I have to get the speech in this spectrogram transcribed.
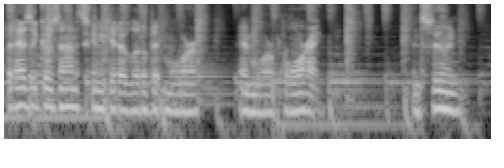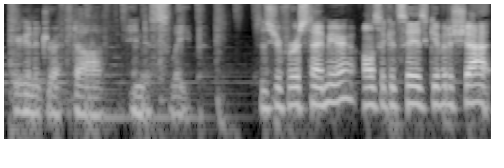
but as it goes on, it's going to get a little bit more and more boring. And soon, you're going to drift off into sleep. Is this your first time here? All I can say is give it a shot.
